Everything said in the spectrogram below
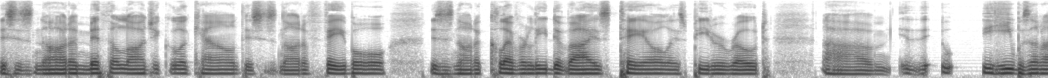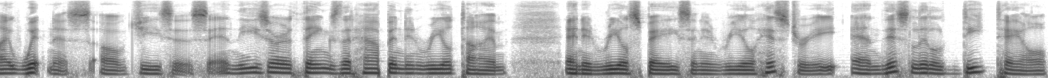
This is not a mythological account. This is not a fable. This is not a cleverly devised tale, as Peter wrote. Um, he was an eyewitness of Jesus. And these are things that happened in real time and in real space and in real history. And this little detail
